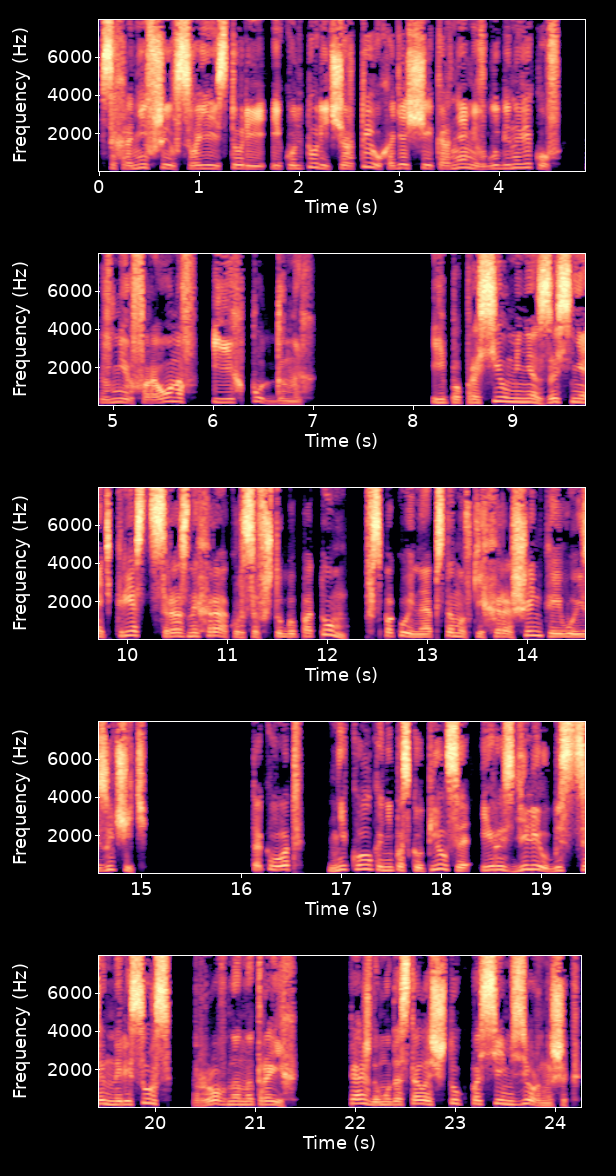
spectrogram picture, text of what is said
сохранившие в своей истории и культуре черты, уходящие корнями в глубину веков, в мир фараонов и их подданных. И попросил меня заснять крест с разных ракурсов, чтобы потом, в спокойной обстановке, хорошенько его изучить. Так вот, Николка не поскупился и разделил бесценный ресурс ровно на троих. Каждому досталось штук по семь зернышек.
